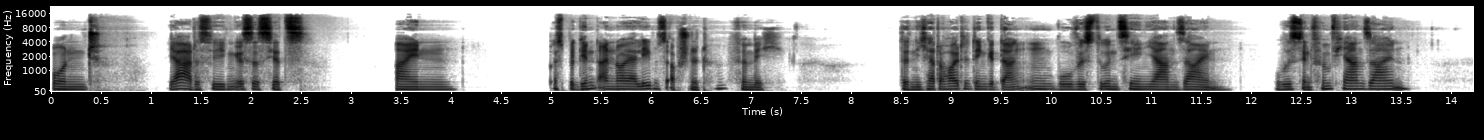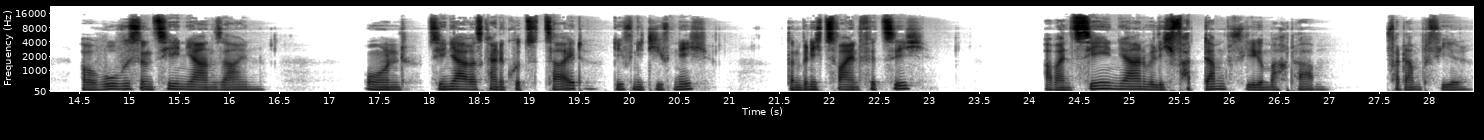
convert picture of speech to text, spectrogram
Und ja, deswegen ist es jetzt ein, es beginnt ein neuer Lebensabschnitt für mich. Denn ich hatte heute den Gedanken, wo wirst du in zehn Jahren sein? Wo wirst du in fünf Jahren sein? Aber wo wirst du in zehn Jahren sein? Und zehn Jahre ist keine kurze Zeit, definitiv nicht. Dann bin ich 42 aber in zehn Jahren will ich verdammt viel gemacht haben. Verdammt viel.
